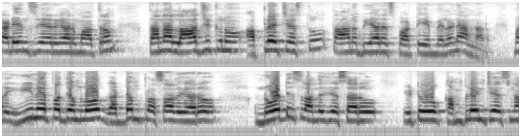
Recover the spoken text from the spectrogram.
కడియం శ్రేయర్ గారు మాత్రం తన లాజిక్ను అప్లై చేస్తూ తాను బీఆర్ఎస్ పార్టీ ఎమ్మెల్యేని అన్నారు. మరి ఈ నేపథ్యంలో గడ్డం ప్రసాద్ గారు నోటీసులు అందజేశారు. ఇటు కంప్లైంట్ చేసిన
